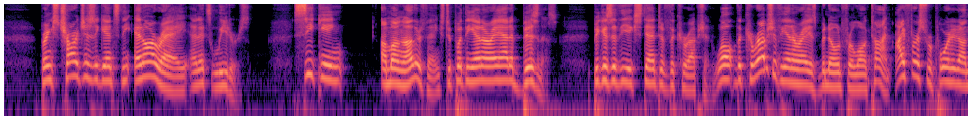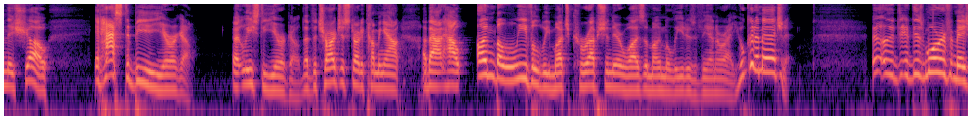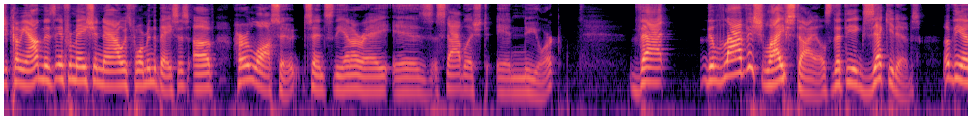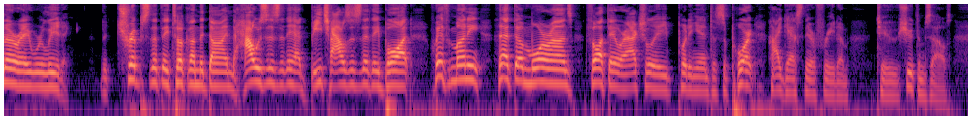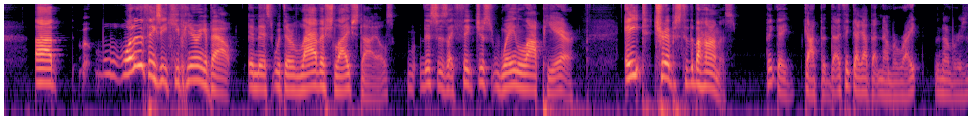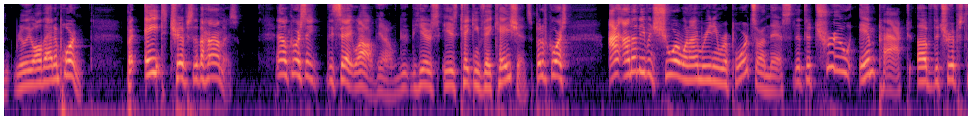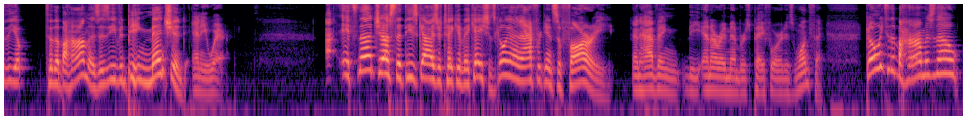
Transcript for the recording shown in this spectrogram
brings charges against the NRA and its leaders, seeking, among other things, to put the NRA out of business because of the extent of the corruption. Well, the corruption of the NRA has been known for a long time. I first reported on this show, it has to be a year ago, at least a year ago, that the charges started coming out about how unbelievably much corruption there was among the leaders of the NRA. Who could imagine it? Uh, there's more information coming out, and this information now is forming the basis of her lawsuit since the NRA is established in New York that the lavish lifestyles that the executives of the NRA were leading, the trips that they took on the dime, the houses that they had, beach houses that they bought with money that the morons thought they were actually putting in to support, I guess, their freedom to shoot themselves. Uh, one of the things that you keep hearing about in this with their lavish lifestyles, this is, I think, just Wayne LaPierre eight trips to the Bahamas. I think they got the I think they got that number right. The number isn't really all that important. But eight trips to the Bahamas. And of course they, they say, well, you know, here's here's taking vacations. But of course, I, I'm not even sure when I'm reading reports on this that the true impact of the trips to the to the Bahamas is even being mentioned anywhere. Uh, it's not just that these guys are taking vacations. Going on an African safari and having the NRA members pay for it is one thing. Going to the Bahamas, though,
